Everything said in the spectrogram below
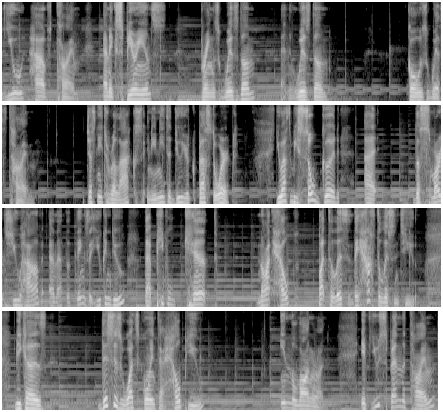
you have time, and experience brings wisdom, and wisdom goes with time. Just need to relax and you need to do your best work. You have to be so good at the smarts you have and at the things that you can do that people can't not help but to listen. They have to listen to you because this is what's going to help you in the long run. If you spend the time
